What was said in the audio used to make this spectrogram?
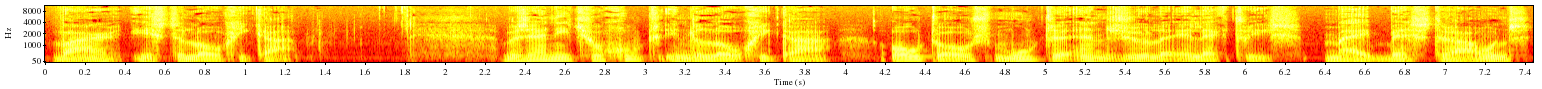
Waar is de logica? We zijn niet zo goed in de logica. Auto's moeten en zullen elektrisch. Mij best trouwens.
